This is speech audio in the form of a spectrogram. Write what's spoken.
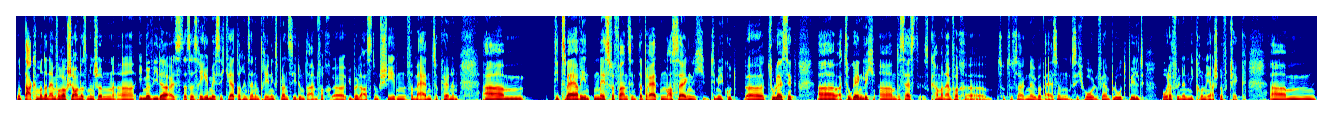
Und da kann man dann einfach auch schauen, dass man schon äh, immer wieder als, das als Regelmäßigkeit auch in seinem Trainingsplan sieht, um da einfach äh, Überlastungsschäden vermeiden zu können. Ähm, die zwei erwähnten Messverfahren sind der breiten Masse eigentlich ziemlich gut äh, zulässig, äh, zugänglich. Ähm, das heißt, es kann man einfach äh, sozusagen eine Überweisung sich holen für ein Blutbild oder für einen Mikronährstoffcheck. Ähm,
